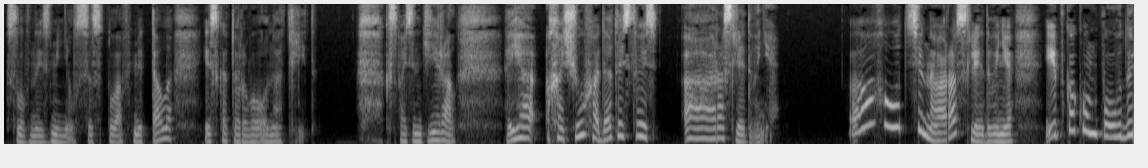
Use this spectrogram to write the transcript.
словно изменился сплав металла, из которого он отлит. «Господин генерал, я хочу ходатайствовать о расследовании». «Ах, вот цена расследования. И по какому поводу,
